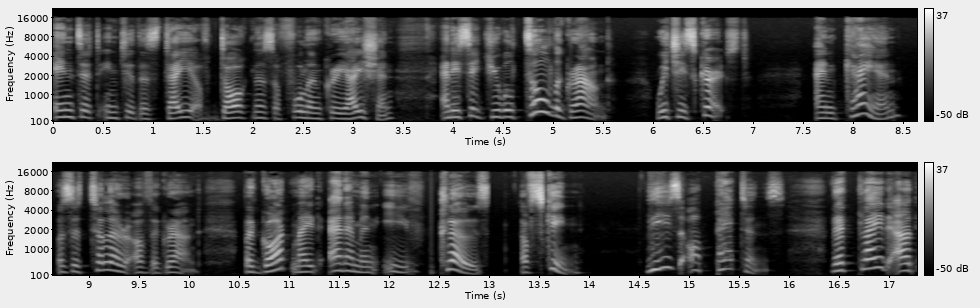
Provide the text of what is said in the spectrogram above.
entered into this day of darkness of fallen creation. And he said, You will till the ground which is cursed. And Cain was the tiller of the ground. But God made Adam and Eve clothes of skin. These are patterns that played out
